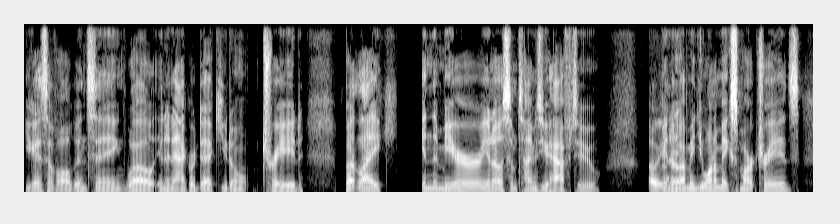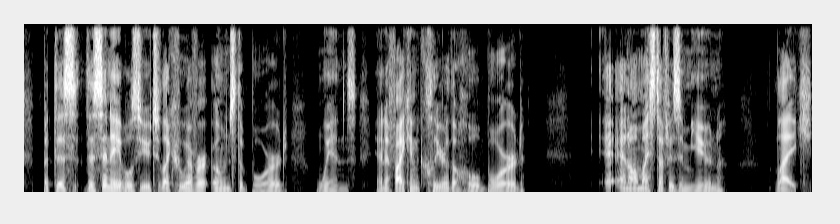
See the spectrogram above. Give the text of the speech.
you guys have all been saying, well, in an aggro deck you don't trade, but like in the mirror, you know, sometimes you have to. oh yeah. You know, I mean, you want to make smart trades, but this this enables you to like whoever owns the board wins. And if I can clear the whole board and all my stuff is immune, like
